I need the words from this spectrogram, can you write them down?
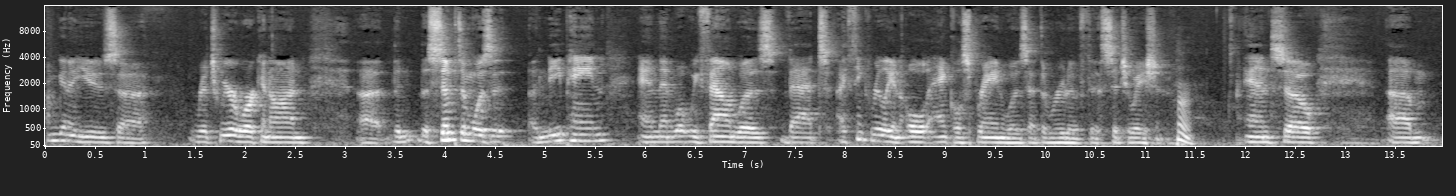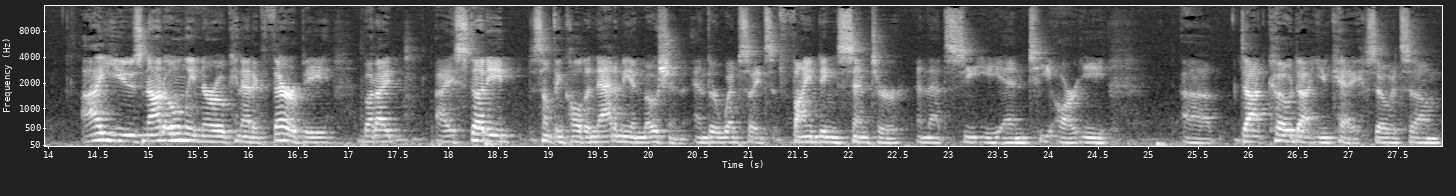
I'm going to use. Uh, Rich, we were working on. Uh, the the symptom was a, a knee pain, and then what we found was that I think really an old ankle sprain was at the root of the situation, and so. Um, I use not only neurokinetic therapy, but I I studied something called Anatomy in Motion, and their website's Finding Centre, and that's C E N T R E uh, dot co dot uk. So it's um,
